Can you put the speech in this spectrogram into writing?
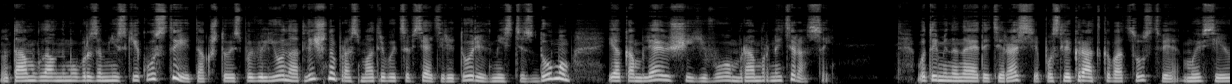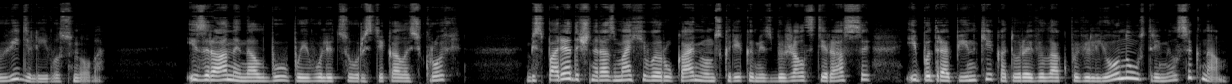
но там главным образом низкие кусты, так что из павильона отлично просматривается вся территория вместе с домом и окомляющей его мраморной террасой. Вот именно на этой террасе после краткого отсутствия мы все и увидели его снова. Из раны на лбу по его лицу растекалась кровь. Беспорядочно размахивая руками, он с криками сбежал с террасы и по тропинке, которая вела к павильону, устремился к нам.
